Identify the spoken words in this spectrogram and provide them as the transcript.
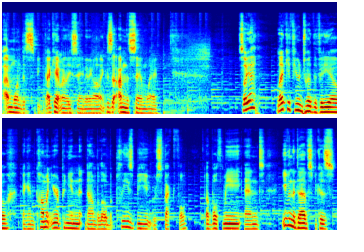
I'm one to speak. I can't really say anything on it because I'm the same way. So yeah, like if you enjoyed the video. Again, comment your opinion down below, but please be respectful of both me and even the devs because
